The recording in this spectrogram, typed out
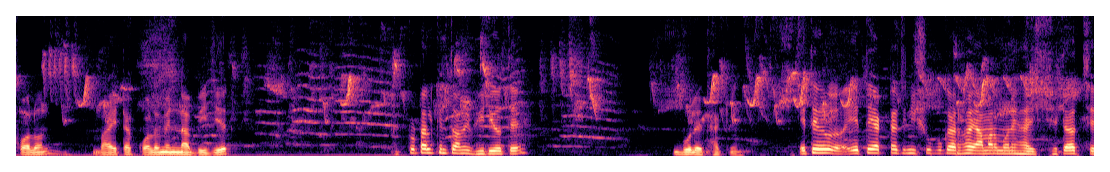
ফলন বা এটা কলমের না বীজের, টোটাল কিন্তু আমি ভিডিওতে বলে থাকি। এতে এতে একটা জিনিস উপকার হয় আমার মনে হয়, সেটা হচ্ছে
